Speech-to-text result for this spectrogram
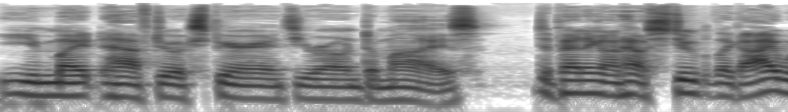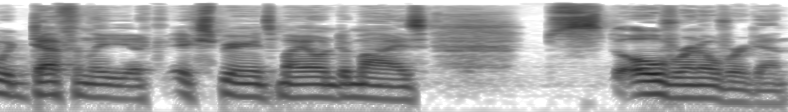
you might have to experience your own demise depending on how stupid like I would definitely experience my own demise over and over again.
